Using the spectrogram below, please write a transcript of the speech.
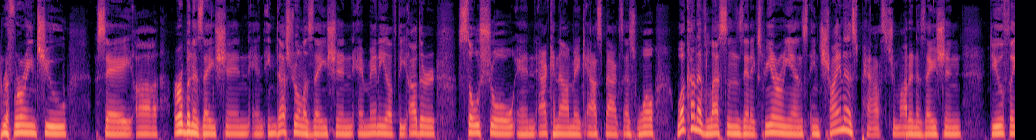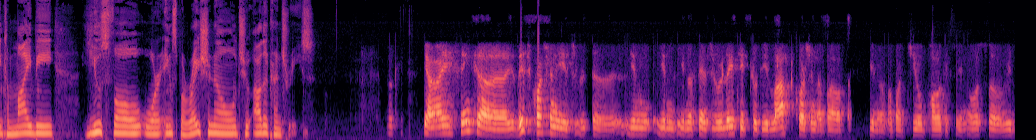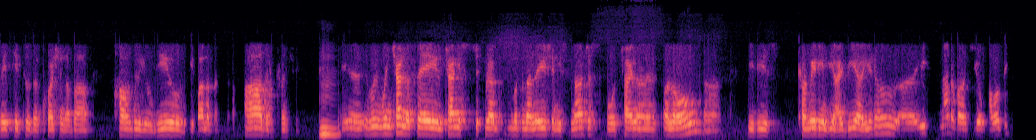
referring to, say, uh, urbanization and industrialization and many of the other social and economic aspects as well. What kind of lessons and experience in China's path to modernization do you think might be useful or inspirational to other countries? Okay. Yeah, I think uh, this question is, uh, in, in, in a sense, related to the last question about, you know, about geopolitics and also related to the question about how do you view development of other countries. Mm. Uh, when China say Chinese modernization is not just for China alone, uh, it is conveying the idea, you know, uh, it's not about geopolitics.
